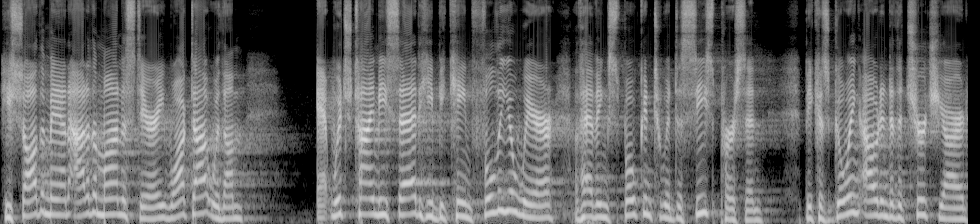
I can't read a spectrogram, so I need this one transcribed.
He saw the man out of the monastery, walked out with him, at which time he said he became fully aware of having spoken to a deceased person because going out into the churchyard,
